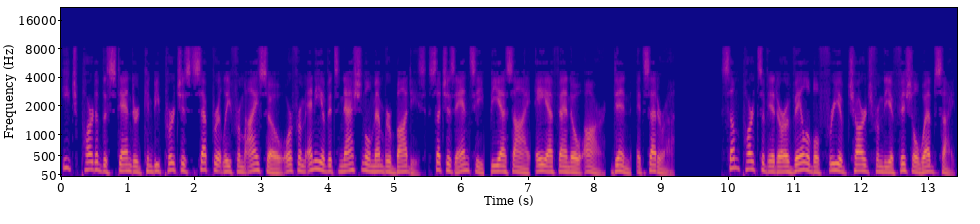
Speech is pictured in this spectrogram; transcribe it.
Each part of the standard can be purchased separately from ISO or from any of its national member bodies such as ANSI, BSI, AFNOR, DIN, etc. Some parts of it are available free of charge from the official website.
